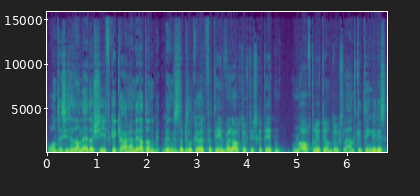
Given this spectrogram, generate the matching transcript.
Und es ist ja dann leider schief gegangen. Er hat dann wenigstens ein bisschen Geld verdient, weil er auch durch Diskothekenauftritte und durchs Land getingelt ist.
